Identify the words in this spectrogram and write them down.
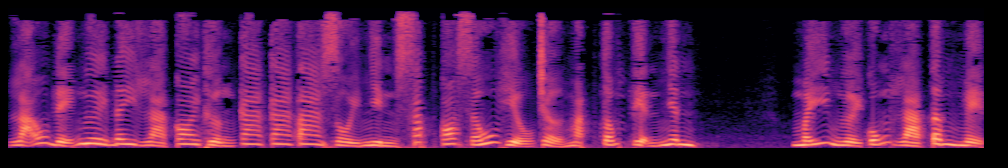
Lão để ngươi đây là coi thường ca ca ta rồi nhìn sắp có dấu hiệu trở mặt tống tiện nhân. Mấy người cũng là tâm mệt.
